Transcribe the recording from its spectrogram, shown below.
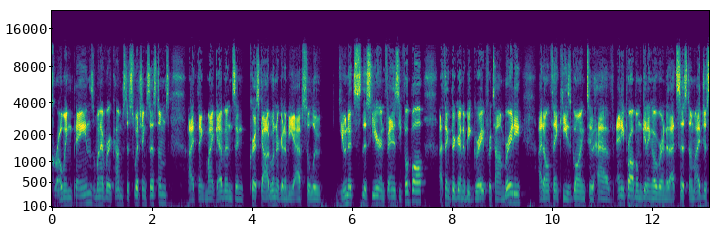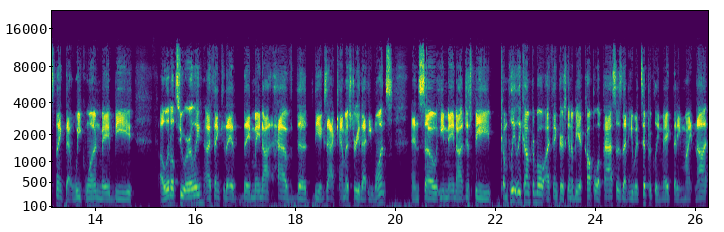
growing pains whenever it comes to switching systems. I think Mike Evans and Chris Godwin are going to be absolute units this year in fantasy football. I think they're going to be great for Tom Brady. I don't think he's going to have any problem getting over into that system. I just think that week one may be a little too early. I think they they may not have the the exact chemistry that he wants, and so he may not just be completely comfortable. I think there's going to be a couple of passes that he would typically make that he might not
